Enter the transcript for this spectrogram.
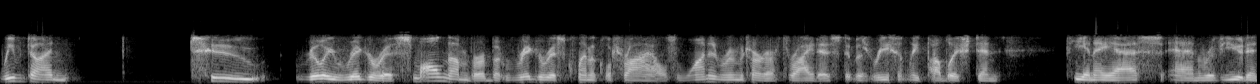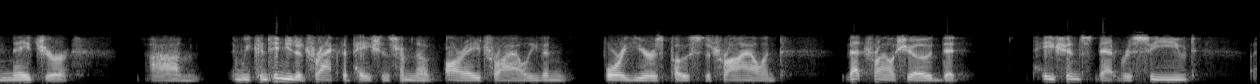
we've done two really rigorous, small number but rigorous clinical trials. One in rheumatoid arthritis that was recently published in PNAS and reviewed in Nature. Um, and we continue to track the patients from the RA trial even four years post the trial. And that trial showed that patients that received a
